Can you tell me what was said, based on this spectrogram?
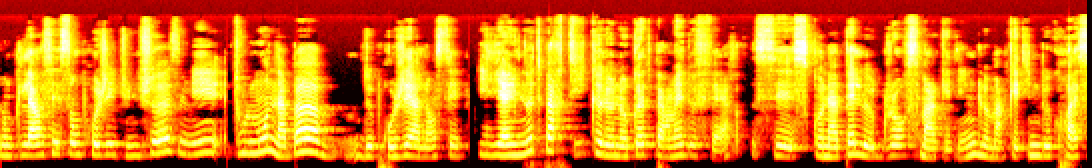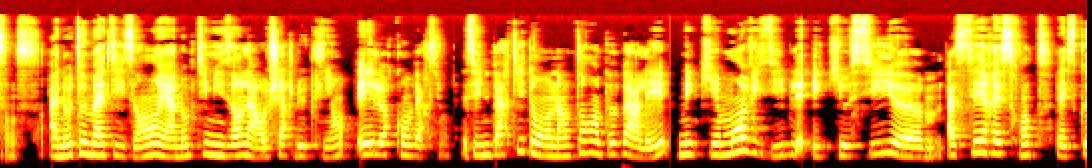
Donc lancer son projet est une chose, mais tout le monde n'a pas de projet à lancer. Il y a une autre partie que le no-code permet de faire, c'est ce qu'on appelle le growth marketing, le marketing de croissance, en automatisant et en optimisant la recherche de clients et leur conversion. C'est une partie dont on entend un peu parler, mais qui est moins visible et qui est aussi euh, assez restreinte parce que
